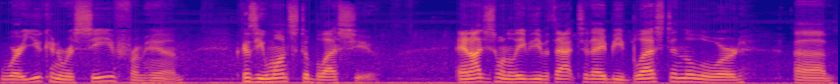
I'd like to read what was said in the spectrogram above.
where you can receive from him because he wants to bless you. And I just want to leave you with that today. Be blessed in the Lord. Um,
